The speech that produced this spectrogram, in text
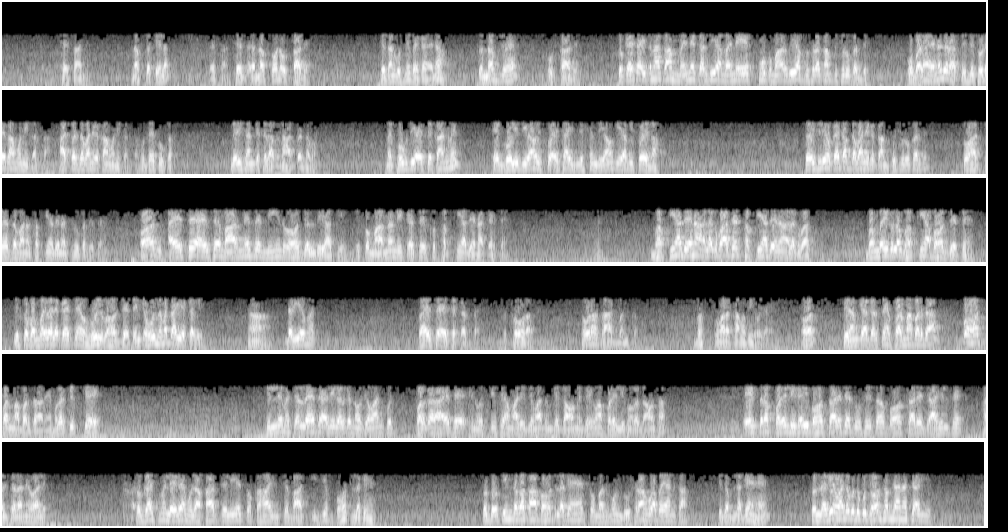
شیطان ہے۔ نفس کا چیلا، شیطان۔ نفس کون ہے؟ استاد ہے۔ شیطان کو اس نے بہکایا ہے نا۔ تو نفس جو ہے، استاد ہے۔ تو کہتا اتنا کام میں نے کر دیا، میں نے ایک پھونک مار دیا اب دوسرا کام تو شروع کر دے۔ وہ بڑا ہے نا ذرا، تو اس لیے چھوٹے کام وہ نہیں کرتا۔ ہاتھ پیر دبانے کا کام وہ نہیں کرتا۔ بولتا ہے، تو کر۔ میری شان کے خلاف ہے، میں ہاتھ پیر دباؤں۔ میں پھونک دیا اس کے کان میں ایک گولی دیا ہوں اس کو ایسا انجیکشن دیا ہوں کہ ابھی سوئے گا۔ تو اس لیے وہ کہتا اب دبانے کا کام تو شروع کر دے۔ تو ہاتھ پیر دبانا، سبکیاں دینا شروع کر دیتا ہے اور ایسے ایسے مارنے سے نیند بہت جلدی آتی ہے۔ اس کو مارنا نہیں کہتے، اس کو تھپکیاں دینا کہتے ہیں۔ بھپکیاں دینا الگ بات ہے، تھپکیاں دینا الگ بات بمبئی کے لوگ بھپکیاں بہت دیتے ہیں۔ جس کو بمبئی والے کہتے ہیں ہل بہت دیتے ہیں۔ ان کے ہل میں مت آئیے کبھی۔ ہاں ڈریے مت۔ تو ایسے ایسے کرتا ہے۔ تھوڑا سا تھوڑا سا آگ بند کرو۔ بس، تمہارا کام ابھی ہو جائے گا۔ اور پھر ہم کیا کرتے ہیں؟ فرما بردار۔ بہت فرما بردار ہیں۔ مگر کس کے؟ چلے میں چل رہے تھے، علی گڑھ کے نوجوان کچھ پڑھ کر آئے تھے، یونیورسٹی سے ہماری جماعت ان کے گاؤں میں گئی، وہاں پڑھے لکھوں کا گاؤں تھا۔ ایک طرف پڑھے لکھے بھی بہت سارے تھے، دوسری طرف بہت سارے جاہل تھے، ہل چلانے والے۔ تو گشت میں لے گئے ملاقات کے لیے، تو کہا ان سے بات کیجیے بہت لگے ہیں۔ تو دو تین دفعہ کہا، بہت لگے ہیں، تو مضمون دوسرا ہوا بیان کا کہ جب لگے ہیں تو لگے والوں کو تو کچھ اور سمجھانا چاہیے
